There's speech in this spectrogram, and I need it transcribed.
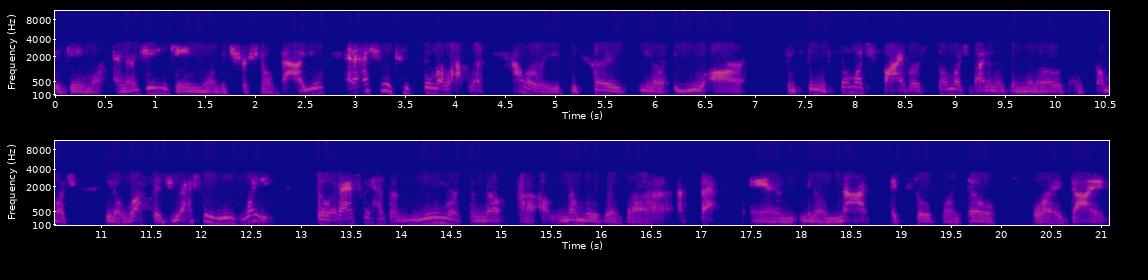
to gain more energy, gain more nutritional value and actually consume a lot less calories because, you know, you are consuming so much fiber, so much vitamins and minerals and so much, you know, roughage, you actually lose weight. So it actually has a numerous enough, uh, numbers of, uh, effects and, you know, not a pill for an ill or a diet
